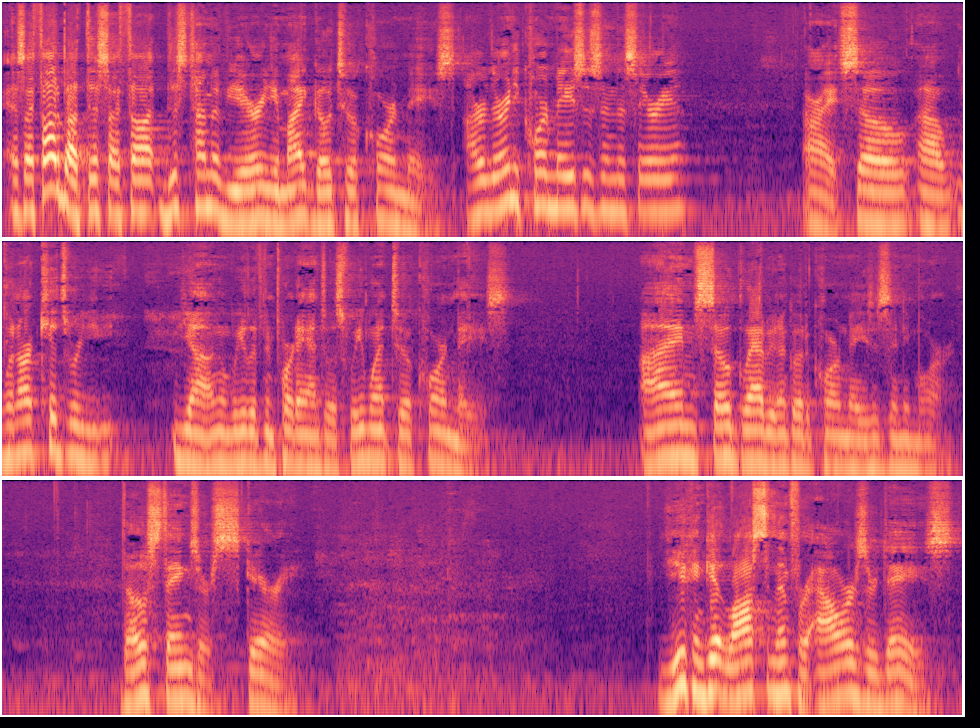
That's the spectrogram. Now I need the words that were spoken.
as I thought about this, I thought this time of year you might go to a corn maze. Are there any corn mazes in this area? All right, so uh, when our kids were young and we lived in Port Angeles, we went to a corn maze. I'm so glad we don't go to corn mazes anymore. Those things are scary. You can get lost in them for hours or days.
